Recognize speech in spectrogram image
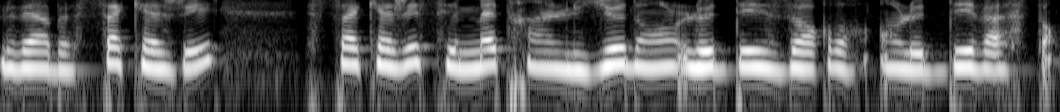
le verbe saccager. Saccager, c'est mettre un lieu dans le désordre en le dévastant.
